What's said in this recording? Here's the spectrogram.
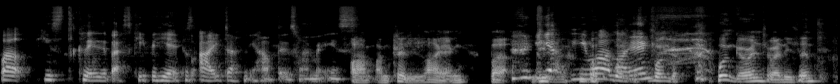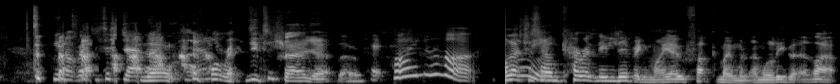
Well, he's clearly the best keeper here because I definitely have those memories. I'm, I'm clearly lying, but Yeah, you are won't- lying. Won't, go, won't go into anything. You're not ready to share that. No, I'm not ready to share yet, though. Why not? Well, let's just say I'm currently living my oh fuck moment, and we'll leave it at that.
